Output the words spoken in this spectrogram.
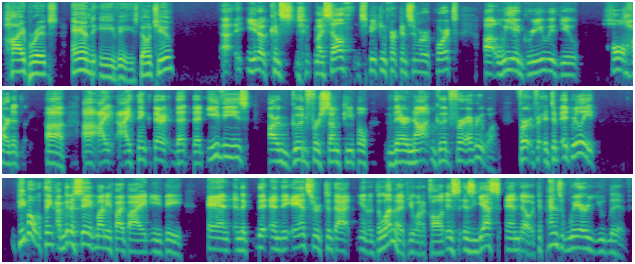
hybrids, and EVs. Don't you? Uh, you know, cons- myself speaking for Consumer Reports, uh, we agree with you wholeheartedly. Uh, uh, I I think there that that EVs are good for some people. They're not good for everyone. For, for it, it really, people think I'm going to save money if I buy an EV, and and the, the, and the answer to that you know dilemma, if you want to call it, is is yes and no. It depends where you live.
